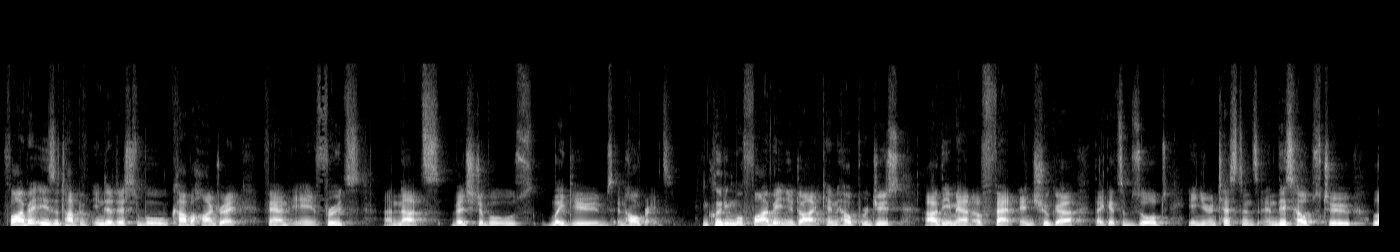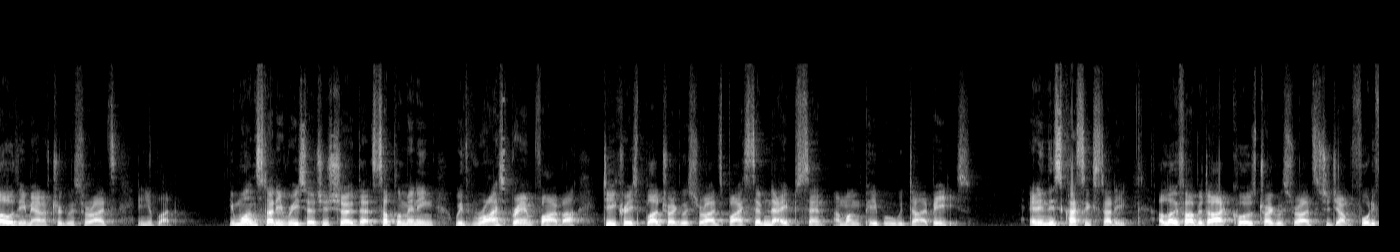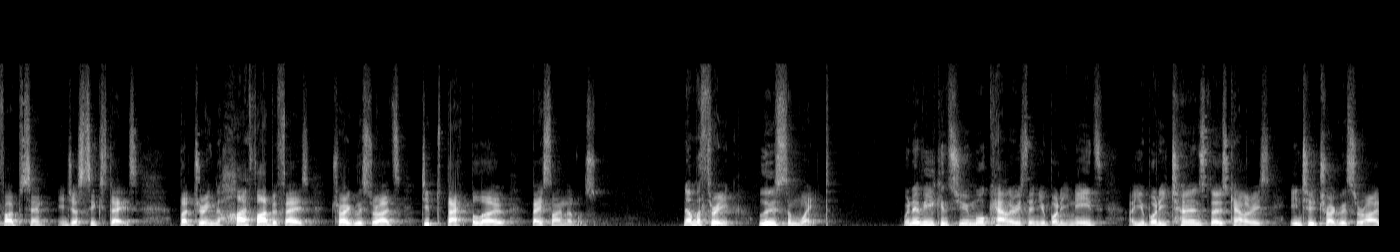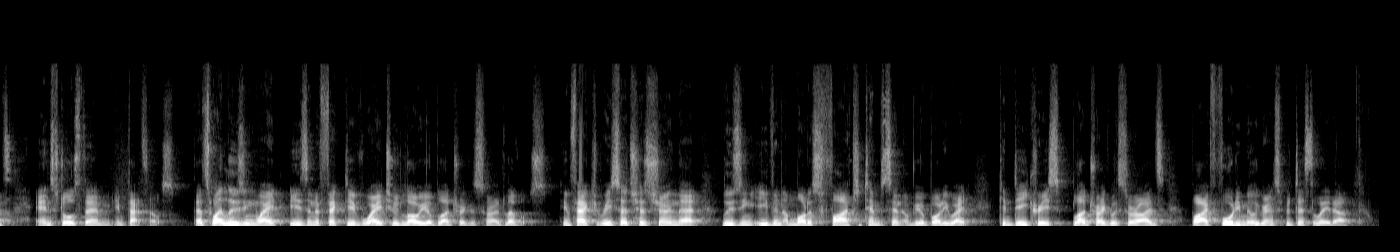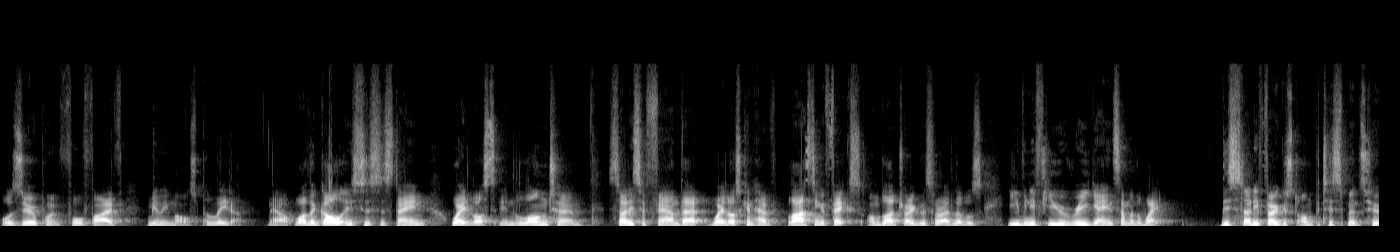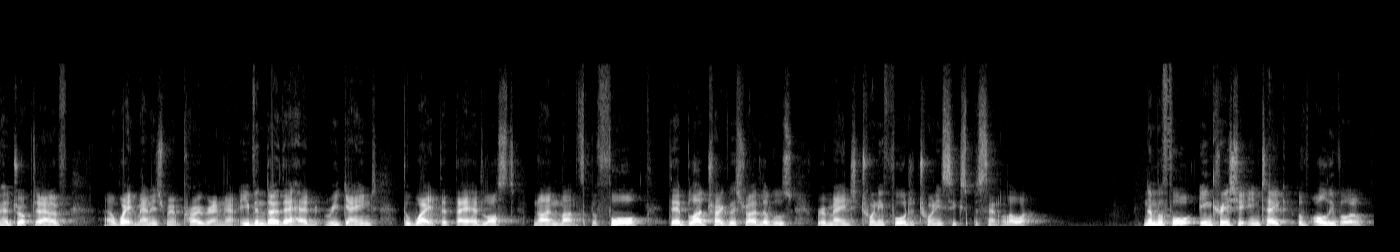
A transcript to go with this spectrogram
Fiber is a type of indigestible carbohydrate found in fruits, uh, nuts, vegetables, legumes, and whole grains. Including more fiber in your diet can help reduce uh, the amount of fat and sugar that gets absorbed in your intestines, and this helps to lower the amount of triglycerides in your blood. In one study, researchers showed that supplementing with rice bran fiber decreased blood triglycerides by 7 to 8% among people with diabetes. And in this classic study, a low fiber diet caused triglycerides to jump 45% in just six days. But during the high fiber phase, triglycerides dipped back below baseline levels. Number three, lose some weight. Whenever you consume more calories than your body needs, uh, your body turns those calories into triglycerides and stores them in fat cells. That's why losing weight is an effective way to lower your blood triglyceride levels. In fact, research has shown that losing even a modest 5 to 10% of your body weight can decrease blood triglycerides by 40 milligrams per deciliter or 0.45 millimoles per liter. Now, while the goal is to sustain weight loss in the long term, studies have found that weight loss can have lasting effects on blood triglyceride levels, even if you regain some of the weight. This study focused on participants who had dropped out of a weight management program. Now, even though they had regained the weight that they had lost nine months before, their blood triglyceride levels remained 24 to 26% lower. Number four, increase your intake of olive oil.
